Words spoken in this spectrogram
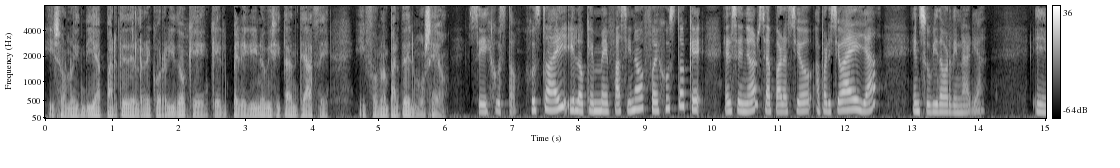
y son hoy en día parte del recorrido que, el peregrino visitante hace y forman parte del museo. Sí, justo, justo ahí. Y lo que me fascinó fue justo que el Señor se apareció, apareció a ella en su vida ordinaria. Y,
